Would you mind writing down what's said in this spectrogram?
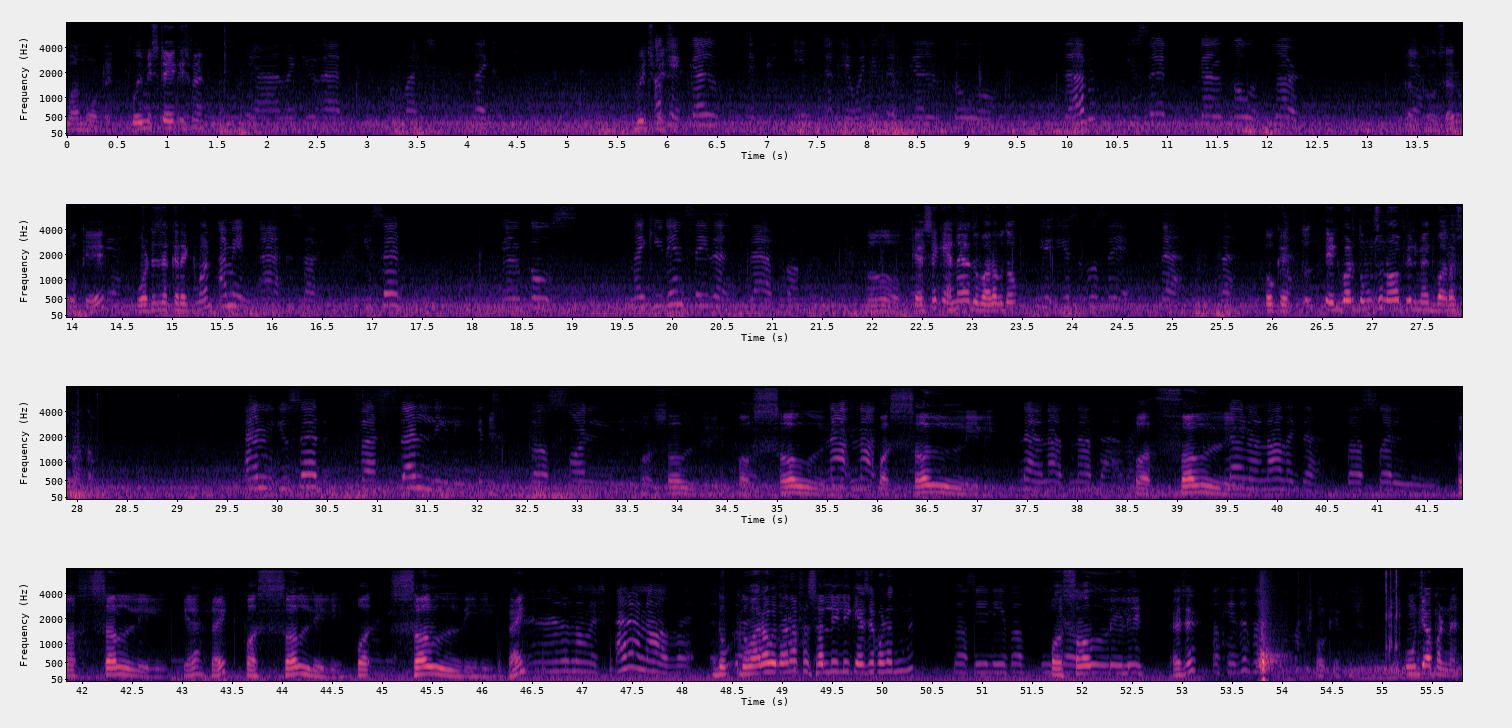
One more time. कोई mistake इसमें? a bunch. Like, Which okay, mistake? gal, in, okay, when you said gal go thab, you said gal go thir. Yeah. Kalko sir, okay. Yeah. What is the correct one? I mean, uh, sorry. You said gal goes. Like, you didn't say the thab properly. Oh, कैसे कहना है दोबारा बताओ? You, you're supposed to say it. That, that. Okay, तो एक बार तुम सुनाओ फिर मैं दोबारा सुनाता हूँ. And you said Fasallili. It's fasallili. Fasalli. Fasalli. Not- not- Fasalli. No, not not that. Like, Fasalli. no, no, not like that. Fasallili. Fasalli. Yeah, right? Fasalli. Fasalli. Right? I don't know. What, I don't know that. दो- दोबारा बताना फसल्ली कैसे पढ़ा तुमने Fasallili, Babbi. फसल्ली ऐसे Okay, this is fine. Okay ऊंचा पढ़ना है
